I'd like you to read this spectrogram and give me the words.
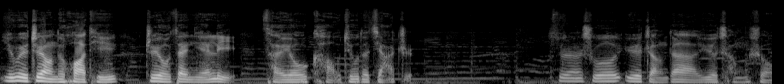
因为这样的话题，只有在年里。才有考究的价值。虽然说越长大越成熟，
